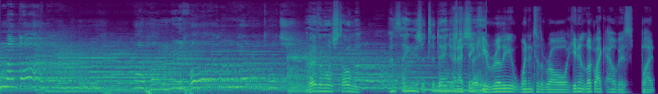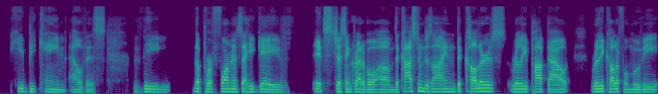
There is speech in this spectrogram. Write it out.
my darling, I've hungered for your touch. Reverend once told me, when things are too dangerous and I to think say, he really went into the role. He didn't look like Elvis, but he became Elvis. The the performance that he gave, it's just incredible. Um, the costume design, the colors really popped out. Really colorful movie.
